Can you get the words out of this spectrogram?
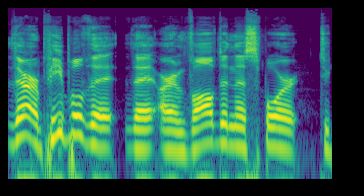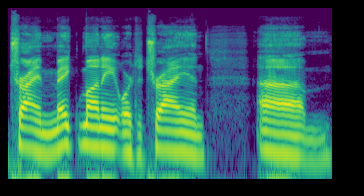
There are people that, that are involved in this sport to try and make money or to try and, um,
